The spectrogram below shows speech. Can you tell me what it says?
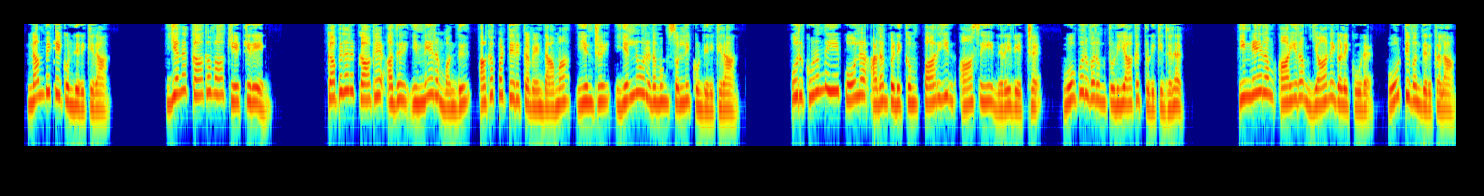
நம்பிக்கை கொண்டிருக்கிறான். எனக்காகவா கேட்கிறேன்? கபிலருக்காக அது இந்நேரம் வந்து அகப்பட்டிருக்க வேண்டாமா என்று எல்லோரிடமும் சொல்லிக் கொண்டிருக்கிறான். ஒரு குழந்தையைப் போல அடம் பிடிக்கும் பாரியின் ஆசையை நிறைவேற்ற ஒவ்வொருவரும் துடியாகத் துடிக்கின்றனர். இந்நேரம் ஆயிரம் யானைகளைக் கூட ஓட்டி வந்திருக்கலாம்.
